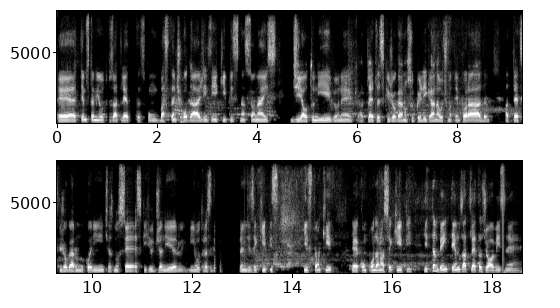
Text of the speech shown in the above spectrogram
É, temos também outros atletas com bastante rodagens em equipes nacionais de alto nível, né? Atletas que jogaram Superliga na última temporada, atletas que jogaram no Corinthians, no Sesc Rio de Janeiro, em outras grandes equipes, e estão aqui é, compondo a nossa equipe. E também temos atletas jovens, né?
